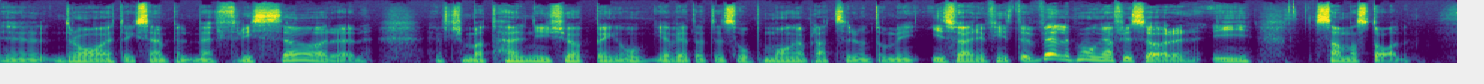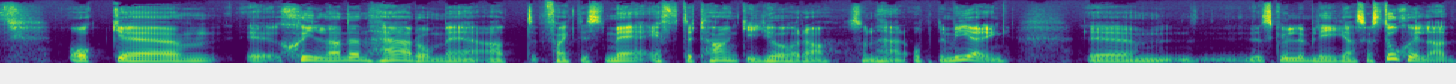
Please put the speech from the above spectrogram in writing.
eh, dra ett exempel med frisörer. Eftersom att här i Nyköping, och jag vet att det är så på många platser runt om i Sverige, finns det väldigt många frisörer i samma stad. Och ehm, eh, skillnaden här då med att faktiskt med eftertanke göra sån här optimering, eh, det skulle bli ganska stor skillnad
